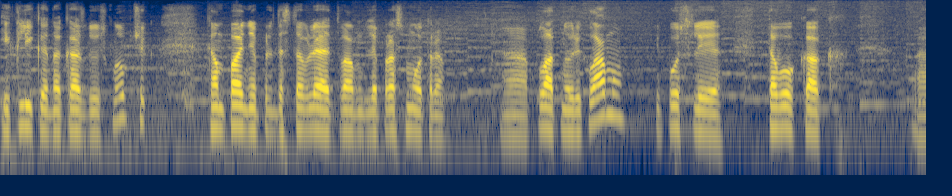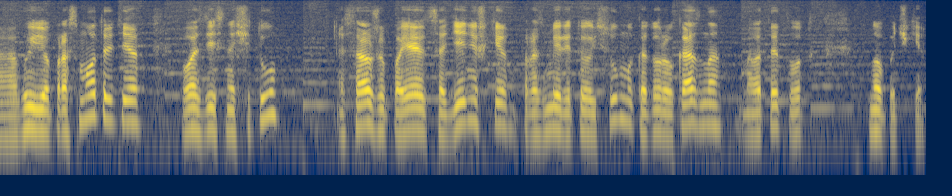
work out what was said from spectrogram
И кликая на каждую из кнопочек, компания предоставляет вам для просмотра а, платную рекламу. И после того, как а, вы ее просмотрите, у вас здесь на счету сразу же появятся денежки в размере той суммы, которая указана на вот этой вот кнопочке.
